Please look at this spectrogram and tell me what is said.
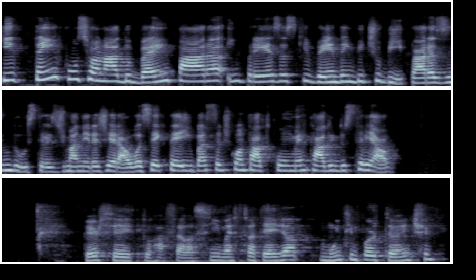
que têm funcionado bem para empresas que vendem B2B, para as indústrias de maneira geral. Você que tem bastante contato com o mercado industrial. Perfeito, Rafaela. Sim, uma estratégia muito importante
